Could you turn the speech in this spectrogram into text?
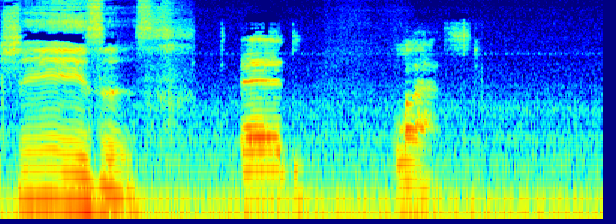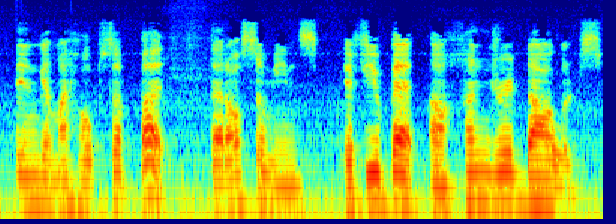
Jesus. dead last. Didn't get my hopes up, but that also means if you bet a hundred dollars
